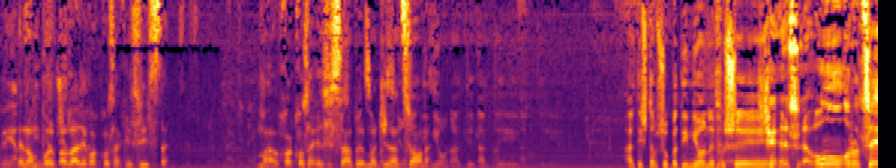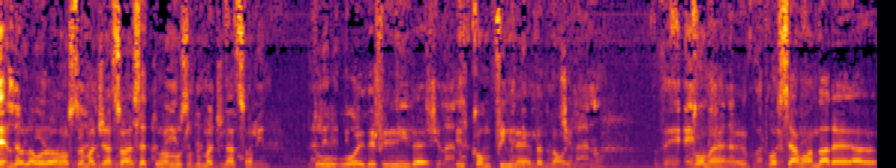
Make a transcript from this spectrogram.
e non puoi parlare di qualcosa che esiste ma qualcosa che esiste nella tua immaginazione. Cioè, un rozze... Il lavoro della nostra se tu non usi l'immaginazione, tu vuoi definire il confine per noi. Come eh, possiamo andare eh,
